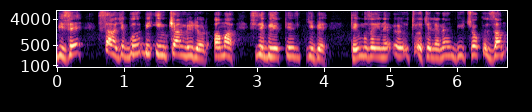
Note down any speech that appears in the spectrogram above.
bize sadece bu bir imkan veriyor ama size belirttiğiniz gibi Temmuz ayına ötelenen birçok zam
